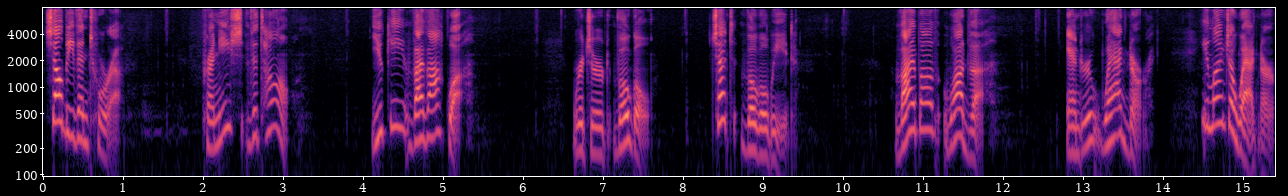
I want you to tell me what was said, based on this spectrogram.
Shelby Ventura, Pranish Vital, Yuki Vivakwa, Richard Vogel, Chet Vogelweed, Vaibhav Wadva, Andrew Wagner, Elijah Wagner,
